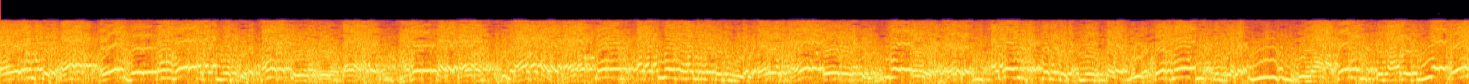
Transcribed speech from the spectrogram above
اوروں کے ساتھ اور ہوتا ہے اپنے کے ساتھ اور ہوتا ہے۔ ہر ایک کا ساتھ خدا کا ساتھ تو اپنے والے کے لیے اور ہے اوروں کے لیے اور ہے۔ اگر اس پر یقین کر دیکھو گے تو یقین کی بنا پر تمہارے لیے اور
